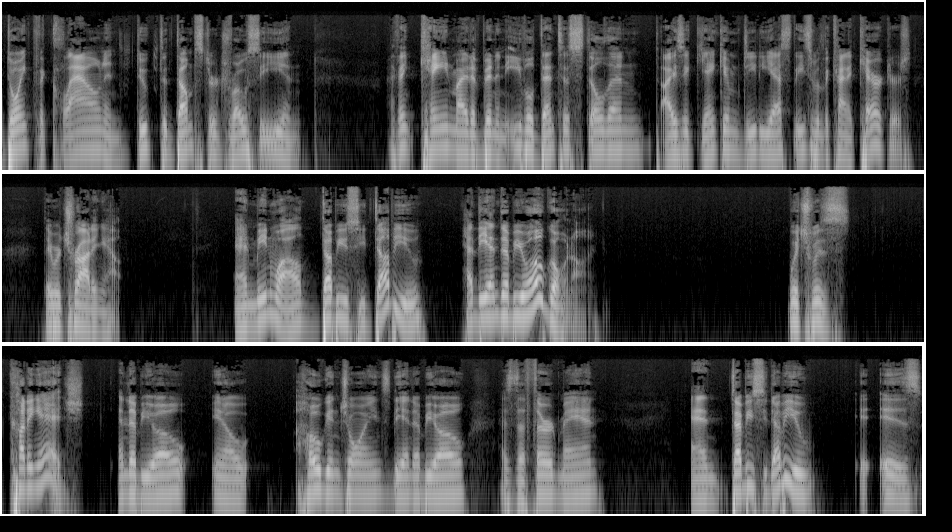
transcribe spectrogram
Doink the Clown and Duke the Dumpster Droese and I think Kane might have been an evil dentist still then. Isaac Yankem, DDS. These were the kind of characters they were trotting out. And meanwhile, WCW had the NWO going on, which was cutting edge. NWO, you know, Hogan joins the NWO as the third man. And WCW is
